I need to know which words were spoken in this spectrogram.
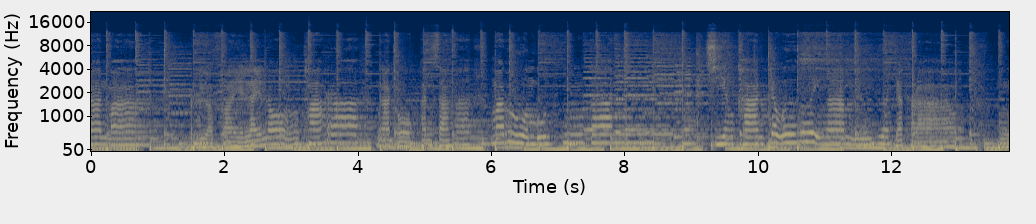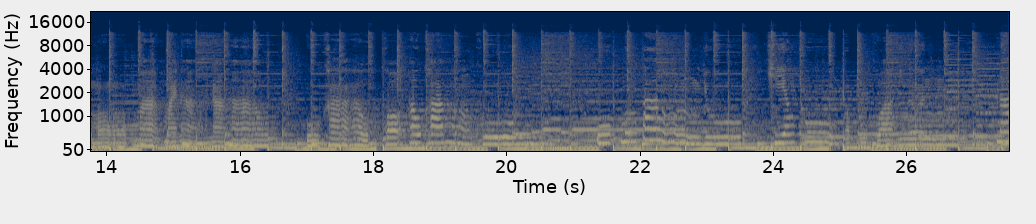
นานมา เรือไฟไหลล่องทารา งานออกพรรษามาร่วมบุญกันเชียงคานเจ้าเอ้ยงามเหนือจะกล่าว หมู่หมอกมากมายหน้าหนาวปูข้าวขอเฮาคำคุณอุกมืองตั้งอยู่ เคียงคู่กับปลูกไว้เงินน้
